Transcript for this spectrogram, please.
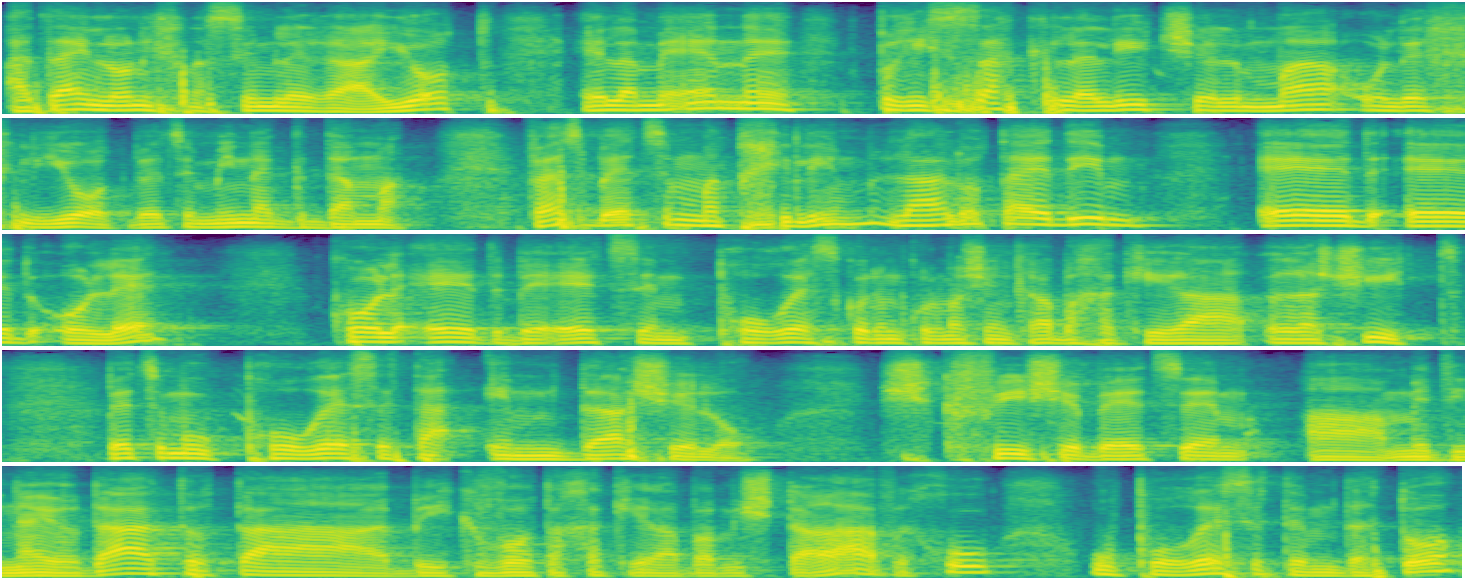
עדיין לא נכנסים לראיות, אלא מעין פריסה כללית של מה הולך להיות, בעצם מין הקדמה. ואז בעצם מתחילים לעלות העדים. עד, עד עולה, כל עד בעצם פורס קודם כל מה שנקרא בחקירה ראשית, בעצם הוא פורס את העמדה שלו. כפי שבעצם המדינה יודעת אותה בעקבות החקירה במשטרה וכו', הוא פורס את עמדתו,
